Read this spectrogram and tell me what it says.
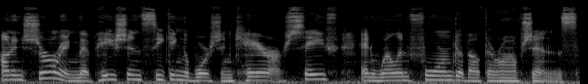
on ensuring that patients seeking abortion care are safe and well informed about their options.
